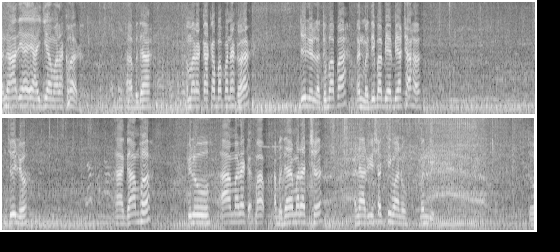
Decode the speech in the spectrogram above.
અને આ રહ્યા એ આવી ગયા અમારા ઘર. આ બધા અમારા કાકા બાપાના ઘર. જોઈ લો લધુ બાપા અને મધીબા બે બેઠા હ. જોઈ લો આ ગામ હ. પેલું આ અમારા બાપ, આ બધા અમારા જ છે. અને આ રહ્યું શક્તિમાનું મંદિર. તો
